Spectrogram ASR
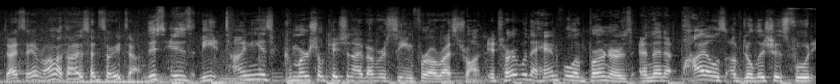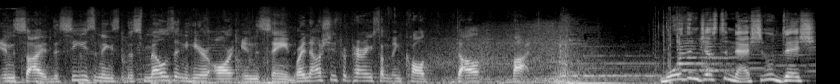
Did I say it wrong? I thought I said Sorita. This is the tiniest commercial kitchen I've ever seen for a restaurant. It's hurt with a handful of burners and then piles of delicious food inside. The seasonings, the smells in here are insane. Right now she's preparing something called dal bhat. More than just a national dish,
